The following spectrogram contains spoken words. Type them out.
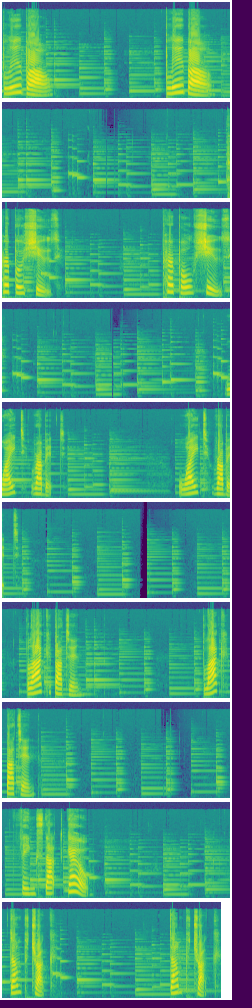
Blue ball. Blue ball. Purple shoes. Purple shoes. White rabbit. White rabbit. Black button. Black button. Things that go. Dump truck. Dump truck.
